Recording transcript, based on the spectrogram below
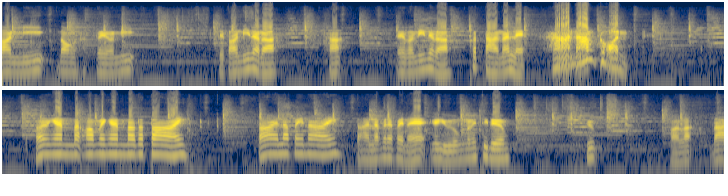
ตอนนี้น้องในตอนนี้ แต่ตอนนี้นะเหรอ ฮะในตอนนี้น่ะเหรอ ก็ตามนั่นแหละ หาน้ำก่อนไม่งั้นเอาไม่งั้นเราจะตาย ตายแล้วไปไหน ตายแล้วไม่ได้ไปไหนก็อยู่ตรงนั้นที่เดิมปึ๊บเอาละได้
